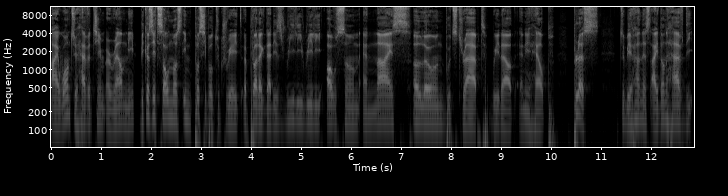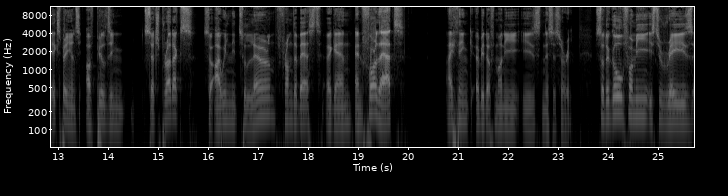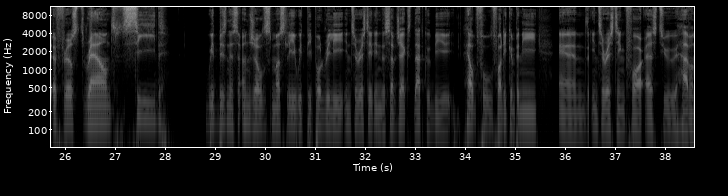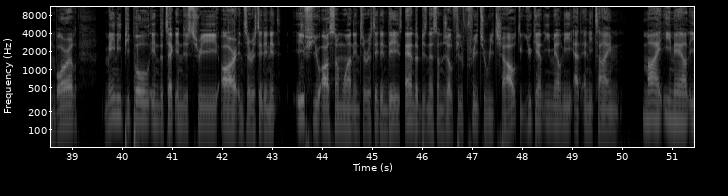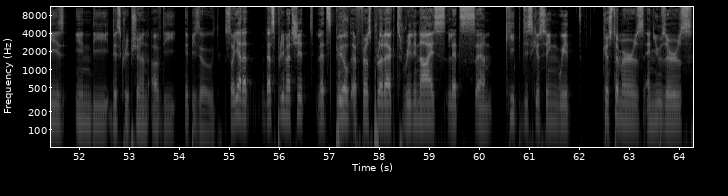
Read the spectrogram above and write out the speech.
I want to have a team around me because it's almost impossible to create a product that is really, really awesome and nice alone, bootstrapped, without any help. Plus, to be honest, I don't have the experience of building such products, so I will need to learn from the best again. And for that, I think a bit of money is necessary. So the goal for me is to raise a first round seed with business angels, mostly with people really interested in the subjects that could be helpful for the company and interesting for us to have on board. Many people in the tech industry are interested in it. If you are someone interested in this and a business angel, feel free to reach out. You can email me at any time. My email is in the description of the episode. So yeah, that that's pretty much it. Let's build a first product really nice. Let's um, keep discussing with customers and users.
